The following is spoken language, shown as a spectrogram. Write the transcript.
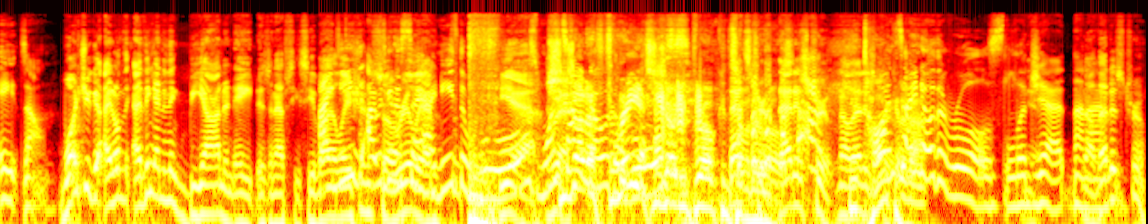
eight zone. Once you get, I don't. Think, I think anything beyond an eight is an FCC I violation. need. I was so going to really, say I I'm- need the rules. Yeah. Once she's I on know a three and she's already broken some That's of the true. rules. That is true. No, that is talking Once I know the rules, legit. Then no, I'm, that is true.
